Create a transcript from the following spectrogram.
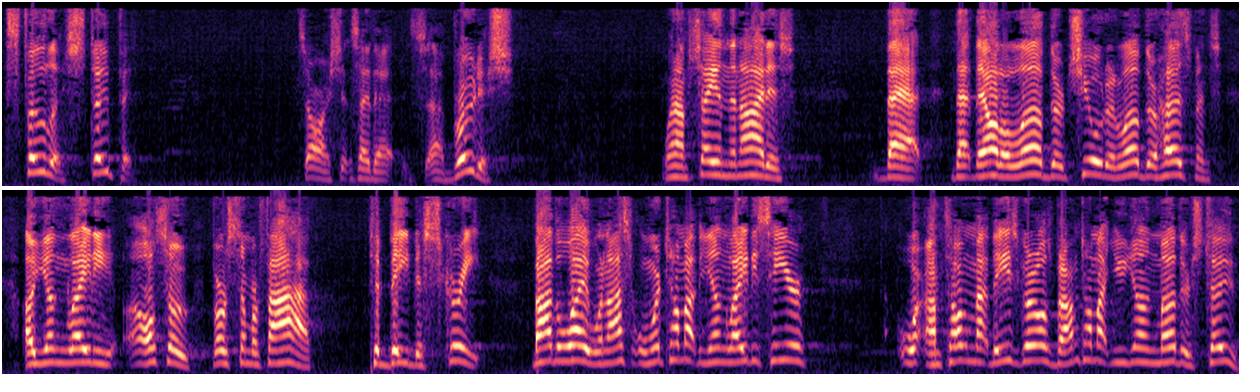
It's foolish, stupid. Sorry, I shouldn't say that. It's uh, brutish. What I'm saying tonight is that that they ought to love their children, love their husbands. A young lady, also verse number five, to be discreet. By the way, when I when we're talking about the young ladies here, I'm talking about these girls, but I'm talking about you young mothers too.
